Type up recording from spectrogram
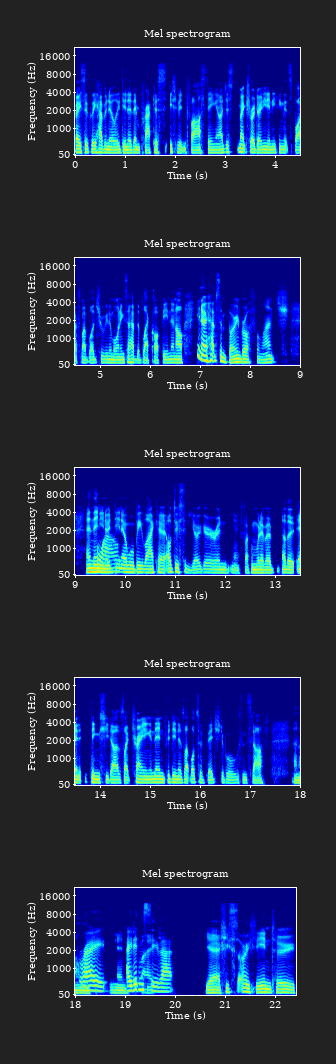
basically have an early dinner then practice intermittent fasting and i just make sure i don't eat anything that spikes my blood sugar in the morning so i have the black coffee and then i'll you know have some bone broth for lunch and then wow. you know dinner will be like a, i'll do some yoga and you know fucking whatever other eh, things she does like training and then for dinners like lots of vegetables and stuff and I'm right like, i didn't like, see that yeah she's so thin too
